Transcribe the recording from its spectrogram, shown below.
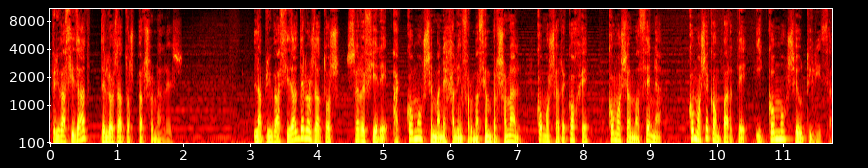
Privacidad de los datos personales. La privacidad de los datos se refiere a cómo se maneja la información personal, cómo se recoge, cómo se almacena, cómo se comparte y cómo se utiliza.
